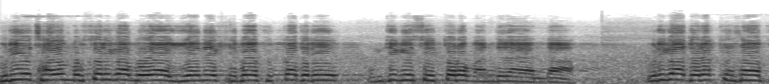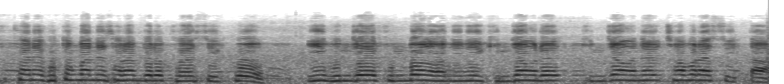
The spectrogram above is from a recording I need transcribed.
우리의 작은 목소리가 모여 유엔의 개별 국가들이 움직일 수 있도록 만들어야 한다. 우리가 노력해서 북한에 고통받는 사람들을 구할 수 있고 이 문제의 근본 원인인 김정은을, 김정은을 처벌할 수 있다.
